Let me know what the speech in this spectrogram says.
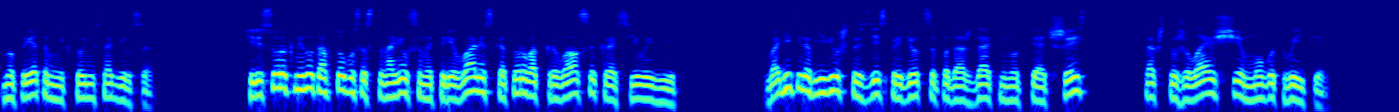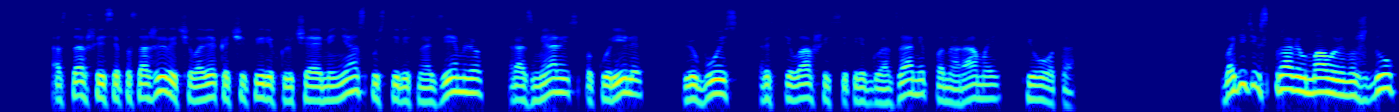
но при этом никто не садился. Через 40 минут автобус остановился на перевале, с которого открывался красивый вид. Водитель объявил, что здесь придется подождать минут 5-6, так что желающие могут выйти. Оставшиеся пассажиры, человека четыре, включая меня, спустились на землю, размялись, покурили, любуясь расстилавшейся перед глазами панорамой Киото. Водитель справил малую нужду,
